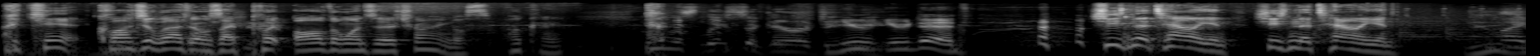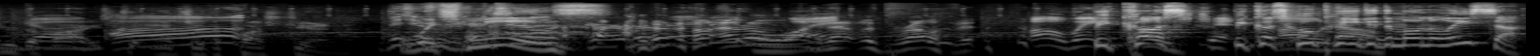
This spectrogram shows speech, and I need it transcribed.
I can't. Quadrilaterals. I put all the ones that are triangles. Okay. Use Lisa Gherardini. You you did. She's an Italian. She's an Italian. Use my your God. device to answer Oh. the question. The Which means- I don't know, I don't know why What? that was relevant. Oh wait. Because oh, because oh, who painted no. the Mona Lisa?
